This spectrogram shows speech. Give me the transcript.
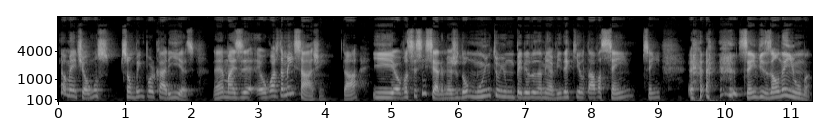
Realmente, alguns são bem porcarias, né? Mas eu gosto da mensagem, tá? E eu vou ser sincero, me ajudou muito em um período da minha vida que eu tava sem, sem, sem visão nenhuma,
